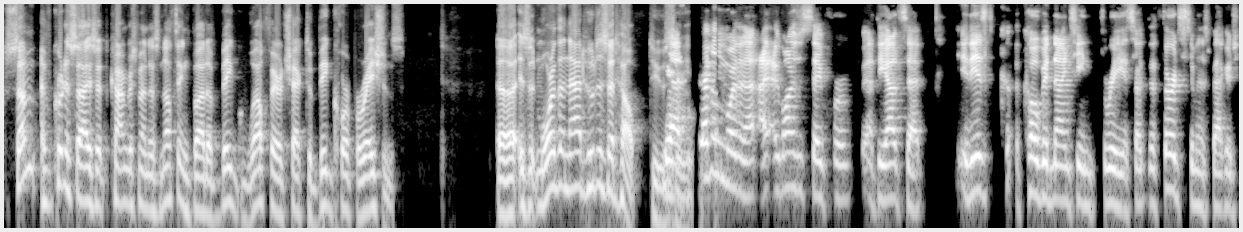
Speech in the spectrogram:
some have criticized that Congressman is nothing but a big welfare check to big corporations. Uh, is it more than that? Who does it help? Do you yeah, see? definitely more than that. I, I want to just say for at the outset, it is COVID nineteen three. It's the third stimulus package.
